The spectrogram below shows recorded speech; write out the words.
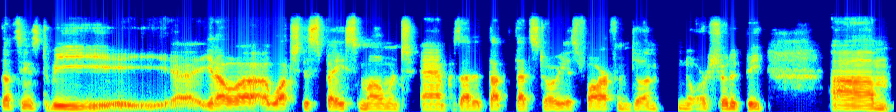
that seems to be uh, you know a, watch the space moment because um, that that that story is far from done, nor should it be. Um,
